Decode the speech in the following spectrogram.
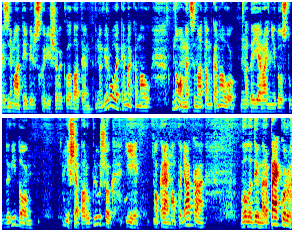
знімати і більш скоріше викладати нові ролики на канал. Ну а меценатам каналу надає ранній доступ до відео і ще пару плюшок. І окрема подяка Володимир Пекур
